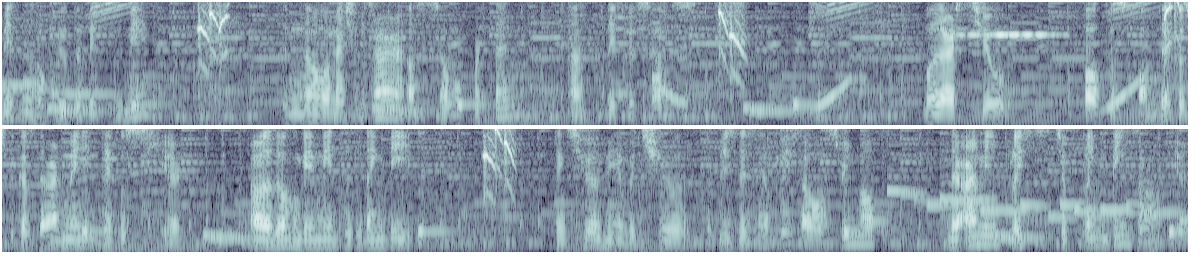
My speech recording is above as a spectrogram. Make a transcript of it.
business? Hope you do business with me. What magic beads are, I'll sell one for 10. Ah, they still sells. But are still focus on Dekus because there aren't many Dekus here. Oh, the one who gave me the lane deed. Thanks you, I've been able to business in a place I always dream of. There aren't many places to plain beans around here.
